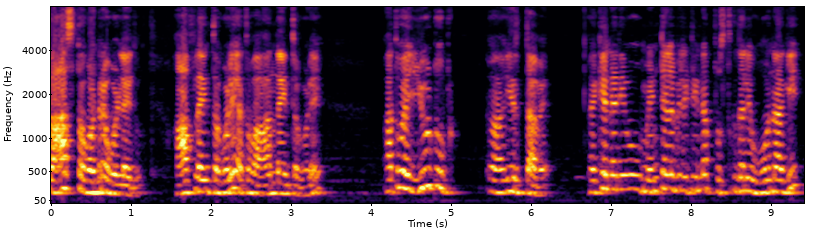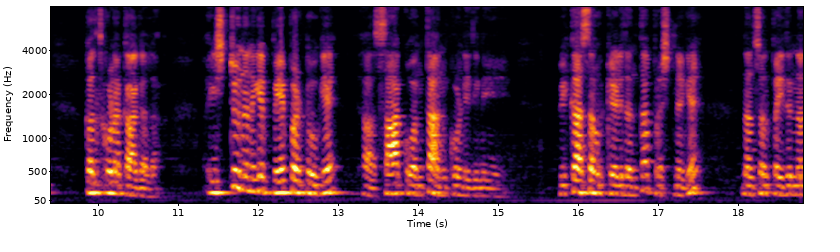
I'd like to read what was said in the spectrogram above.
ಕ್ಲಾಸ್ ತಗೊಂಡ್ರೆ ಒಳ್ಳೆಯದು ಆಫ್ಲೈನ್ ತಗೊಳ್ಳಿ ಅಥವಾ ಆನ್ಲೈನ್ ತಗೊಳ್ಳಿ. ಅಥವಾ ಯೂಟ್ಯೂಬ್ ಇರ್ತವೆ. ಯಾಕೆಂದರೆ ನೀವು ಮೆಂಟಲ್ ಅಬಿಲಿಟಿನ ಪುಸ್ತಕದಲ್ಲಿ ಓನಾಗಿ ಕಲ್ತ್ಕೊಳಕ್ಕಾಗಲ್ಲ. ಇಷ್ಟು ನನಗೆ ಪೇಪರ್ ಟೂಗೆ ಸಾಕು ಅಂತ ಅಂದ್ಕೊಂಡಿದ್ದೀನಿ ವಿಕಾಸ್ ಅವ್ರು ಕೇಳಿದಂಥ ಪ್ರಶ್ನೆಗೆ ನಾನು ಸ್ವಲ್ಪ ಇದನ್ನ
